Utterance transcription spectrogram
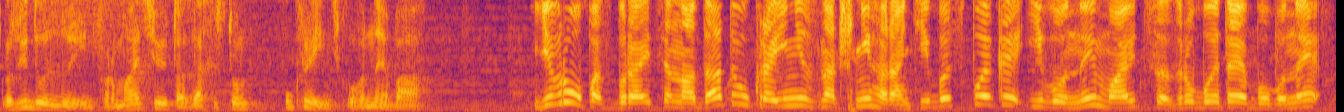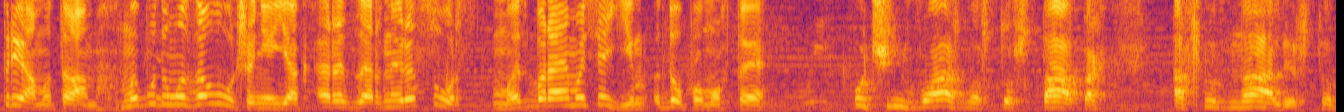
розвідувальною інформацією та захистом українського неба. Європа збирається надати Україні значні гарантії безпеки, і вони мають це зробити, бо вони прямо там. Ми будемо залучені як резервний ресурс. Ми збираємося їм допомогти. Очень важно, что в Штатах осознали, что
